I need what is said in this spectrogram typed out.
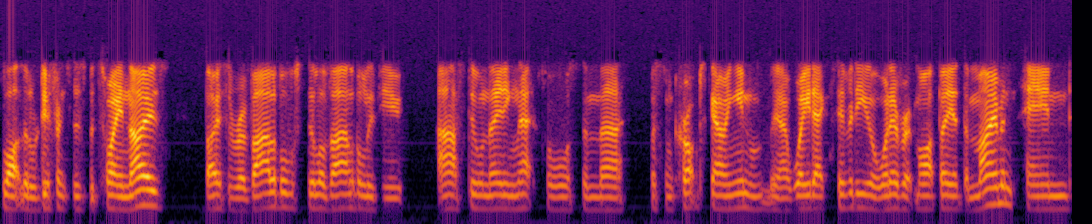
Slight little differences between those. Both are available, still available if you are still needing that for some uh, for some crops going in, you know, weed activity or whatever it might be at the moment. And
